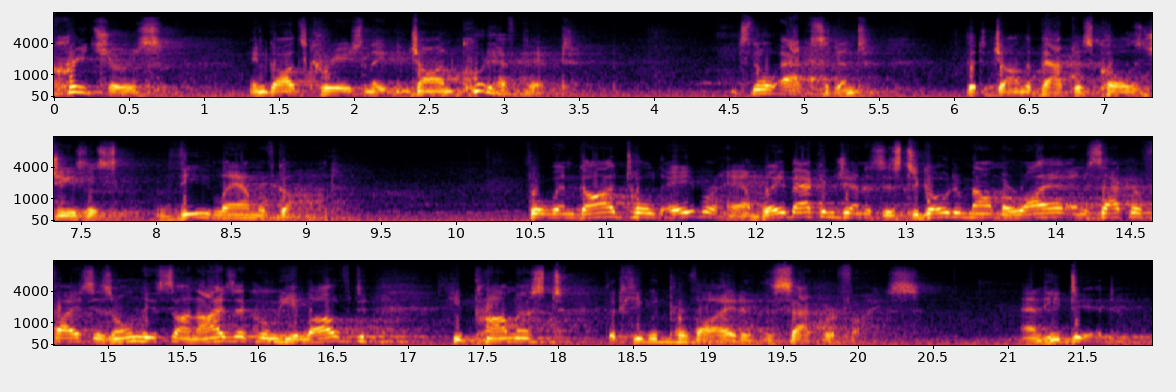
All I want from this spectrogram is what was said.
creatures in God's creation that John could have picked, it's no accident that John the Baptist calls Jesus the Lamb of God. For when God told Abraham, way back in Genesis, to go to Mount Moriah and sacrifice his only son Isaac, whom he loved, he promised that he would provide the sacrifice. And he did.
